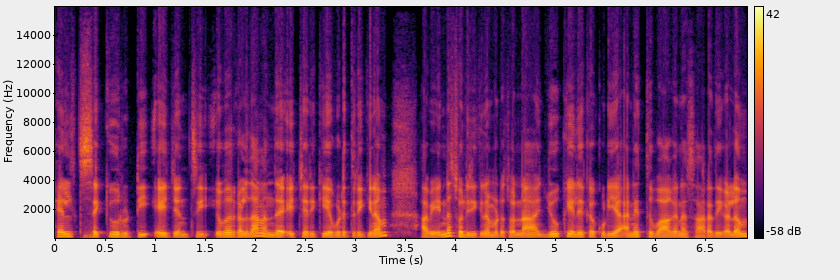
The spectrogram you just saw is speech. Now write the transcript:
ஹெல்த் செக்யூரிட்டி ஏஜென்சி இவர்கள் தான் அந்த எச்சரிக்கையை விடுத்திருக்கணும். அவை என்ன சொல்லியிருக்கணும் சொன்னால் யூகேயில் இருக்கக்கூடிய அனைத்து வாகன சாரதிகளும்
